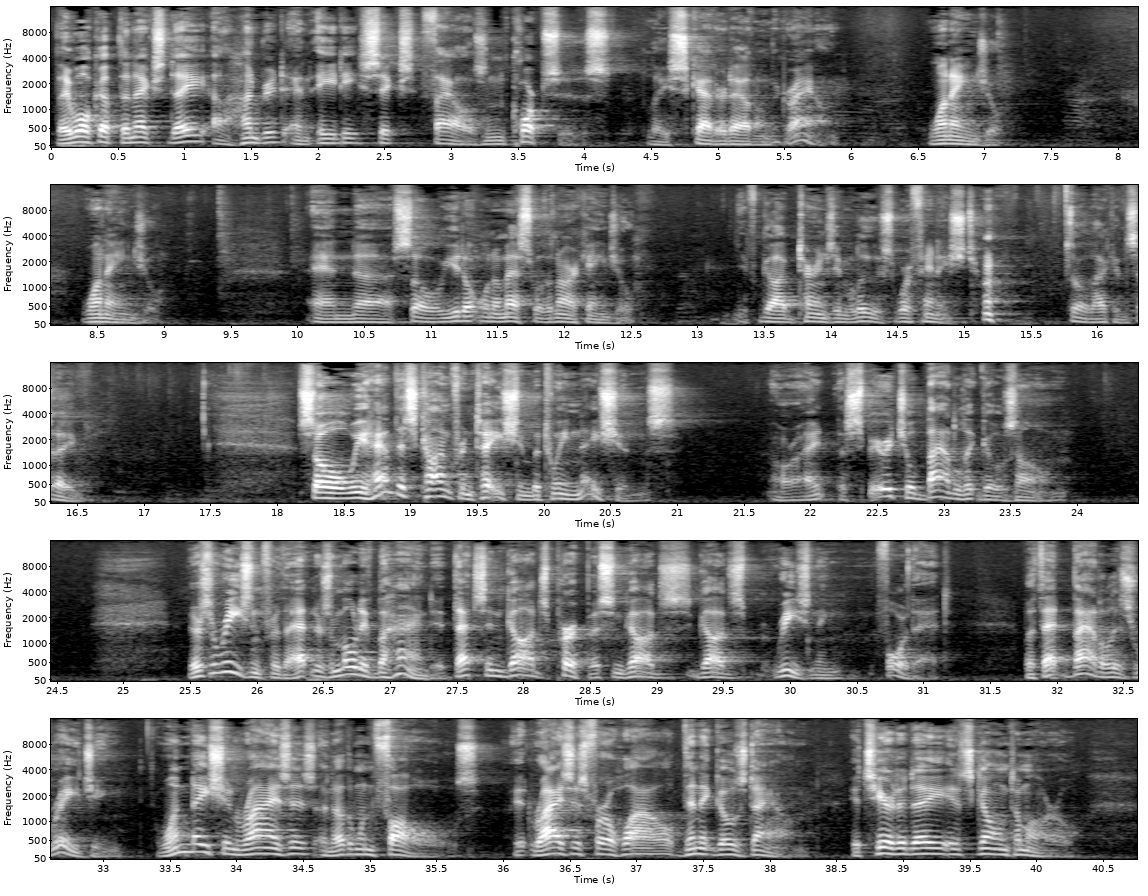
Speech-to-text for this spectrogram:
They woke up the next day, 186,000 corpses lay scattered out on the ground. One angel. One angel. And uh, so you don't want to mess with an archangel. If God turns him loose, we're finished. That's all I can say. So we have this confrontation between nations, all right? The spiritual battle that goes on. There's a reason for that, and there's a motive behind it. That's in God's purpose and God's, God's reasoning for that. But that battle is raging. One nation rises, another one falls. It rises for a while, then it goes down. It's here today, it's gone tomorrow.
